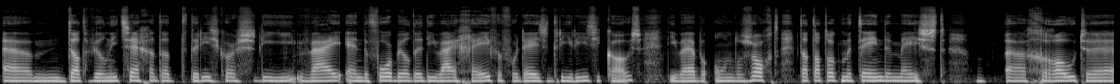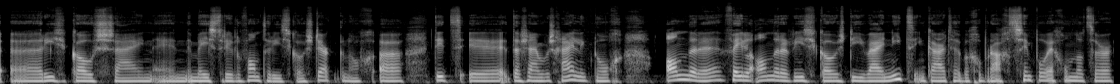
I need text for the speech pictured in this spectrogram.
ja. um, dat wil niet zeggen dat de risico's die wij en de voorbeelden die wij geven voor deze drie risico's, die we hebben onderzocht, dat dat ook meteen de meest uh, grote uh, risico's zijn en de meest relevante risico's. Sterker nog, uh, dit, daar zijn waarschijnlijk nog andere, vele andere risico's die wij niet in kaart hebben gebracht. Simpelweg omdat er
